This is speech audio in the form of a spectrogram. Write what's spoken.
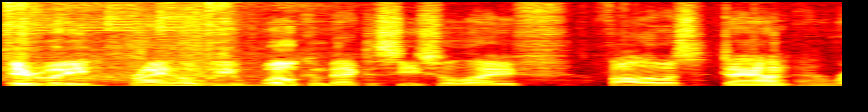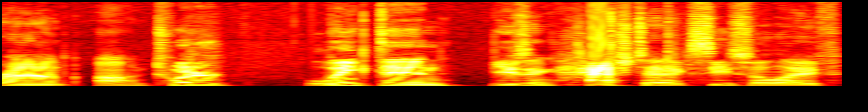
Hey everybody, Brian Haugli. Welcome back to CISO Life. Follow us down and around on Twitter, LinkedIn, using hashtag CISO Life.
